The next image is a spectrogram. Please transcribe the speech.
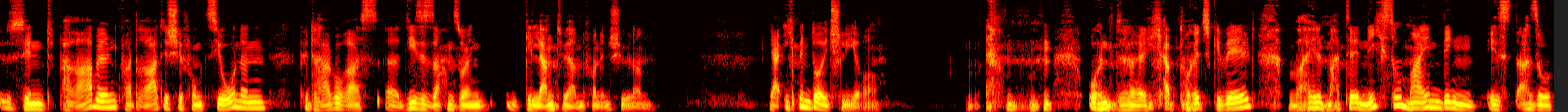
sind Parabeln, quadratische Funktionen, Pythagoras, äh, diese Sachen sollen gelernt werden von den Schülern. Ja, ich bin Deutschlehrer. Und äh, ich habe Deutsch gewählt, weil Mathe nicht so mein Ding ist. Also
